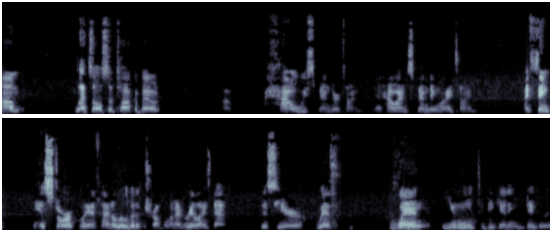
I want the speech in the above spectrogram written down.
Um, let's also talk about how we spend our time and how I'm spending my time. I think historically I've had a little bit of trouble, and I've realized that this year with when you need to be getting bigger,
